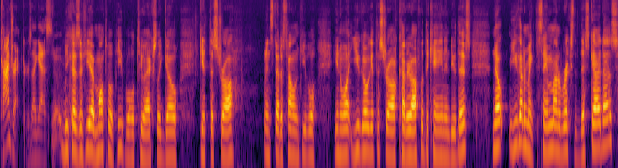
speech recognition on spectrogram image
contractors, I guess. Because if you have multiple people to actually go get the straw, instead of telling people, you know what, you go get the straw, cut it off with the cane, and do this. Nope, you got to make the same amount of bricks that this guy does,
